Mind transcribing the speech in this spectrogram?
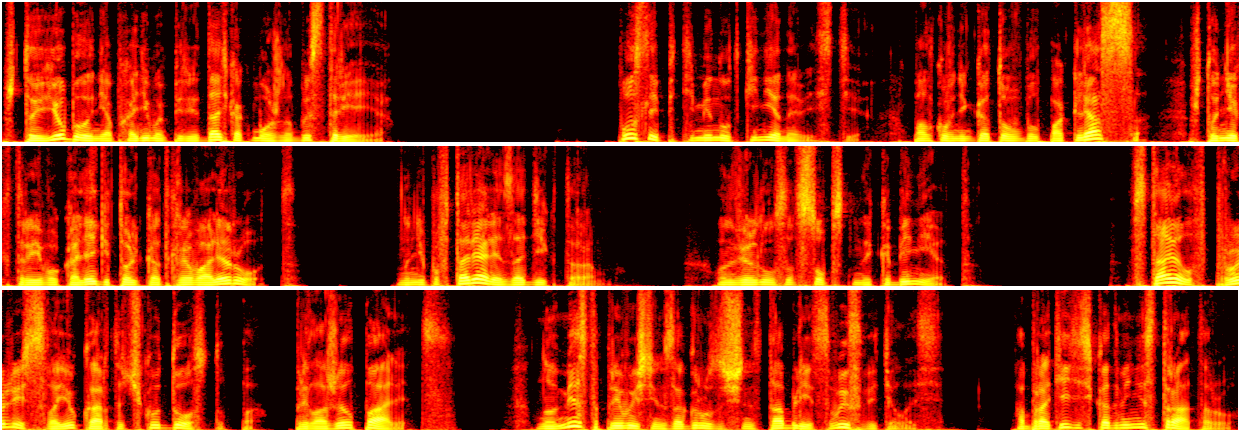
что ее было необходимо передать как можно быстрее. После пятиминутки ненависти полковник готов был поклясться, что некоторые его коллеги только открывали рот, но не повторяли за диктором. Он вернулся в собственный кабинет. Вставил в прорезь свою карточку доступа, приложил палец. Но вместо привычных загрузочных таблиц высветилось. Обратитесь к администратору.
